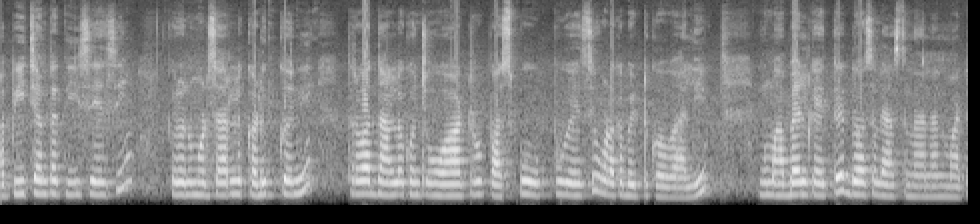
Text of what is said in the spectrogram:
ఆ పీచ్ అంతా తీసేసి రెండు మూడు సార్లు కడుక్కొని తర్వాత దానిలో కొంచెం వాటర్ పసుపు ఉప్పు వేసి ఉడకబెట్టుకోవాలి. మా అబ్బాయిలకి అయితే దోశలు వేస్తున్నాను అనమాట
